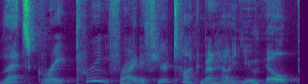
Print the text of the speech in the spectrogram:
that's great proof, right? If you're talking about how you help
